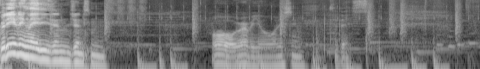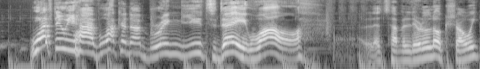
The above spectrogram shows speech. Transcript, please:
Good evening, ladies and gentlemen. Or wherever you're listening to this. What do we have? What can I bring you today? Well, uh, let's have a little look, shall we?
